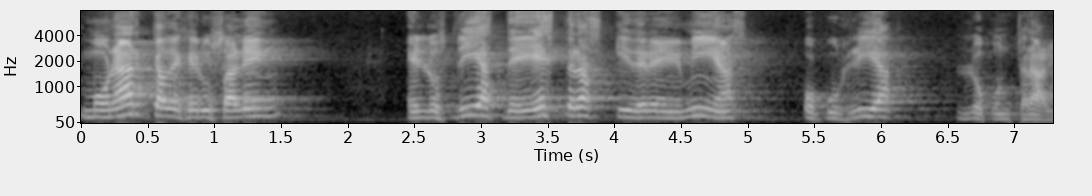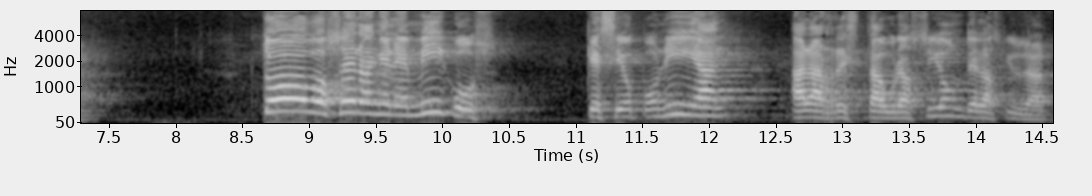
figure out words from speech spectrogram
monarca de Jerusalén, en los días de Esdras y de Nehemías ocurría lo contrario. Todos eran enemigos que se oponían a la restauración de la ciudad.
